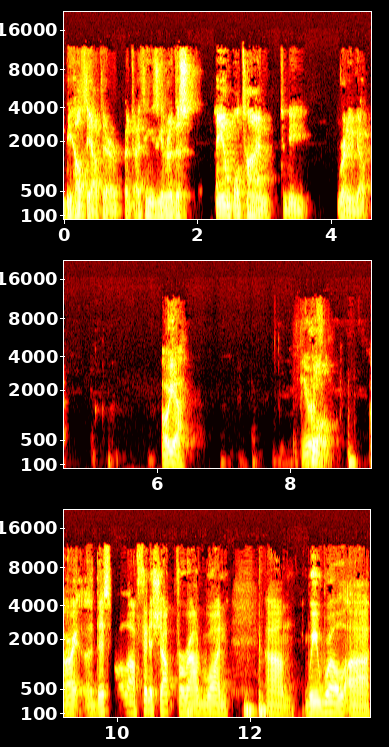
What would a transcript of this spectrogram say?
be healthy out there. But I think he's given her this ample time to be ready to go. Oh yeah, beautiful. Cool. All right, uh, this will uh, finish up for round one. Um, we will uh,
